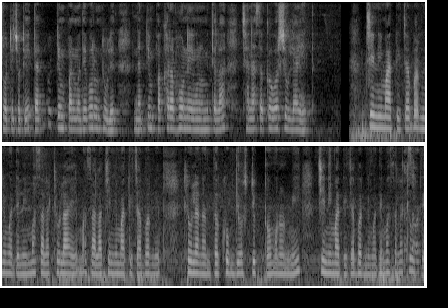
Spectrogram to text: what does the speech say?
छोटे छोटे त्या टिंपांमध्ये भरून ठेवलेत. आणि टिंपा खराब होऊ नये म्हणून मी त्याला छान असं कवर शिवले आहेत. चिनी मातीच्या बरणीमध्ये मी मसाला ठेवला आहे. मसाला चिनी मातीच्या बरणीत ठेवल्यानंतर खूप दिवस टिकतो म्हणून मी चिनी मातीच्या बरणीमध्ये मसाला ठेवते.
